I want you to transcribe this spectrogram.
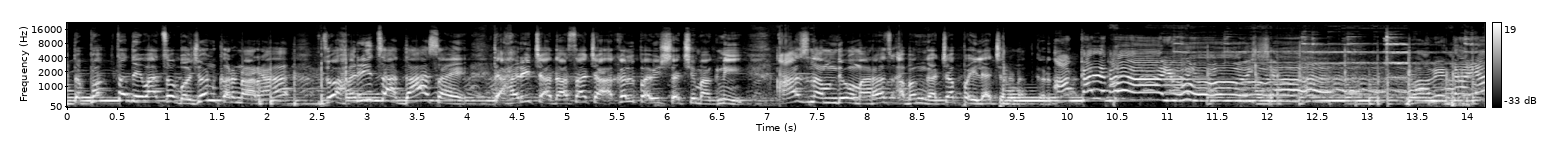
तर फक्त देवाचं भजन करणारा जो हरीचा दास आहे त्या हरीच्या दासाच्या अकल्प आयुष्याची मागणी आज नामदेव महाराज अभंगाच्या पहिल्या चरणात करतात. अकल्पायुष्य व्हावे दया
